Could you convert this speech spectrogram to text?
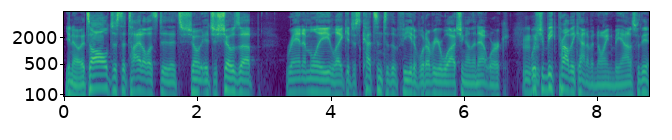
you know it's all just a title. It's it's show it just shows up randomly, like it just cuts into the feed of whatever you're watching on the network, which would be probably kind of annoying to be honest with you.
